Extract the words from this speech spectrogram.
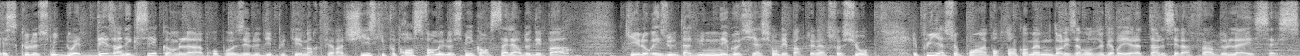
Est-ce que le SMIC doit être désindexé, comme l'a proposé le député Marc Ferracci? Est-ce qu'il faut transformer le SMIC en salaire de départ, qui est le résultat d'une négociation des partenaires sociaux? Et puis il y a ce point important quand même dans les annonces de Gabriel Attal, c'est la fin de l'ASS,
